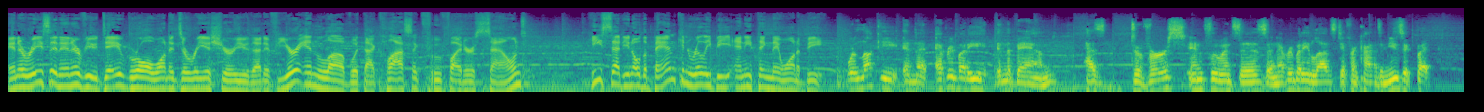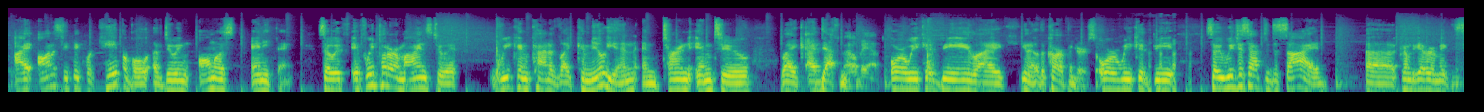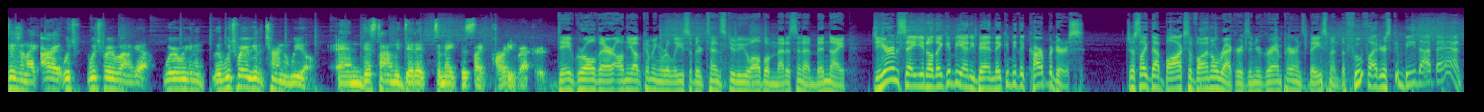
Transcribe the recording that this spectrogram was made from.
In a recent interview, Dave Grohl wanted to reassure you that if you're in love with that classic Foo Fighters sound, he said, you know, the band can really be anything they want to be. we're lucky in that everybody in the band has diverse influences and everybody loves different kinds of music but i honestly think we're capable of doing almost anything so if, if we put our minds to it we can kind of like chameleon and turn into like a death metal band or we could be like you know the carpenters or we could be so we just have to decide uh, come together and make a decision like all right which which way we want to go where are we gonna which way are we gonna turn the wheel and this time we did it to make this like party record Dave Grohl there on the upcoming release of their 10th studio album, Medicine at Midnight. Did you hear him say, you know, they could be any band, they could be the Carpenters. Just like that box of vinyl records in your grandparents' basement. The Foo Fighters can be that band.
